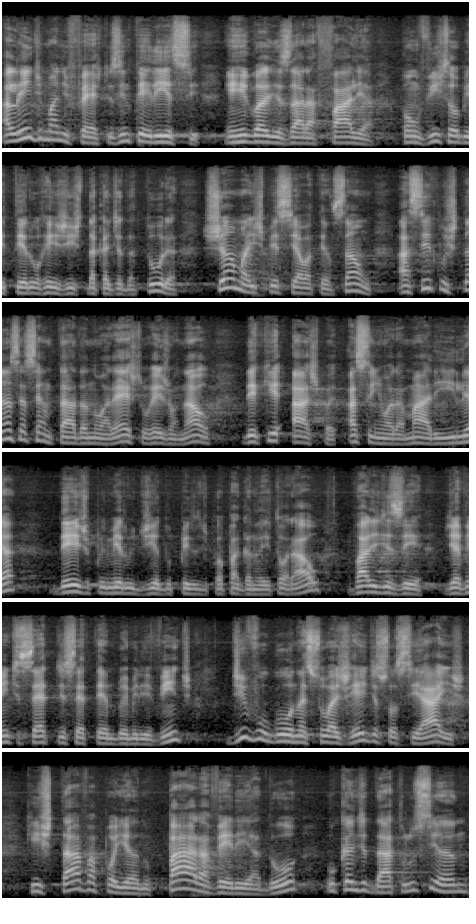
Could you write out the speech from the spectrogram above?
Além de manifestos interesse em regularizar a falha com vista a obter o registro da candidatura, chama especial atenção a circunstância assentada no arresto regional de que, aspas, a senhora Marília, desde o primeiro dia do período de propaganda eleitoral, vale dizer, dia 27 de setembro de 2020, divulgou nas suas redes sociais que estava apoiando para vereador o candidato Luciano,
